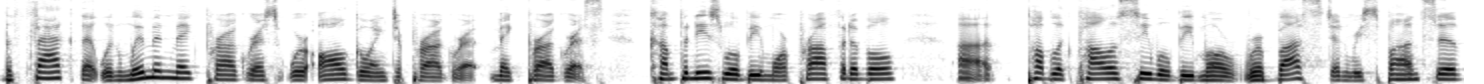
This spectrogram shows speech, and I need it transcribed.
the fact that when women make progress, we're all going to progress, make progress. Companies will be more profitable. Uh, public policy will be more robust and responsive,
